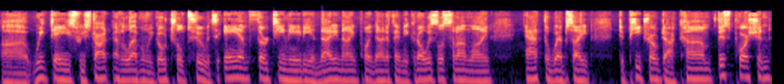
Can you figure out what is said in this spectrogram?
Uh, weekdays, we start at 11, we go till 2. It's AM 1380 and 99.9 FM. You can always listen online at the website, depetro.com. This portion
